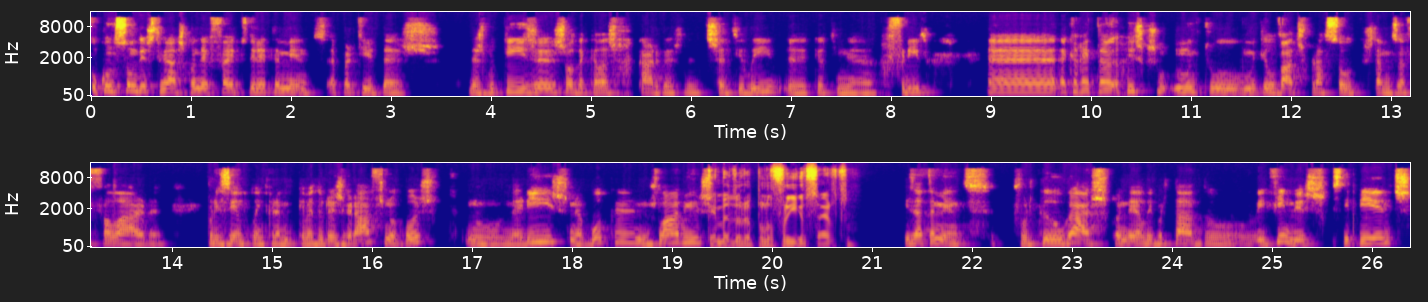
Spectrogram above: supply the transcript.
o consumo deste gás, quando é feito diretamente a partir das, das botijas ou daquelas recargas de, chantilly eh, que eu tinha referido, uh, acarreta riscos muito, muito elevados para a saúde. Estamos a falar, por exemplo, em queimaduras graves no rosto, no nariz, na boca, nos lábios. Queimadura pelo frio, certo? Exatamente, porque o gás, quando é libertado, enfim, destes recipientes,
